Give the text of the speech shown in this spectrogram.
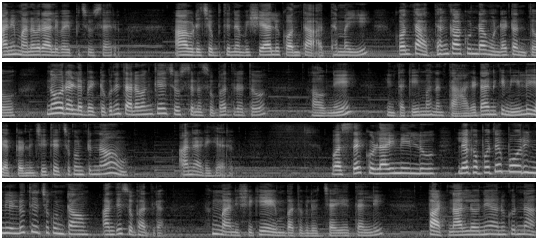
అని మనవరాలి వైపు చూశారు. ఆవిడ చెబుతున్న విషయాలు కొంత అర్థమయ్యి కొంత అర్థం కాకుండా ఉండటంతో నోరెళ్ళబెట్టుకుని తన వంకే చూస్తున్న సుభద్రతో అవునే ఇంతకీ మనం తాగడానికి నీళ్ళు ఎక్కడి నుంచి తెచ్చుకుంటున్నాం అని అడిగారు. వస్తే కుళాయి నీళ్ళు లేకపోతే బోరింగ్ నీళ్ళు తెచ్చుకుంటాం అంది సుభద్ర. మనిషికి ఏం బతుకులు వచ్చాయే తల్లి? పట్నాల్లోనే అనుకున్నా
